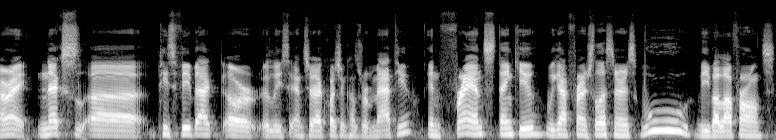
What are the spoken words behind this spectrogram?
All right. Next uh, piece of feedback, or at least answer that question, comes from Matthew in France. Thank you. We got French listeners. Woo! Viva la France.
